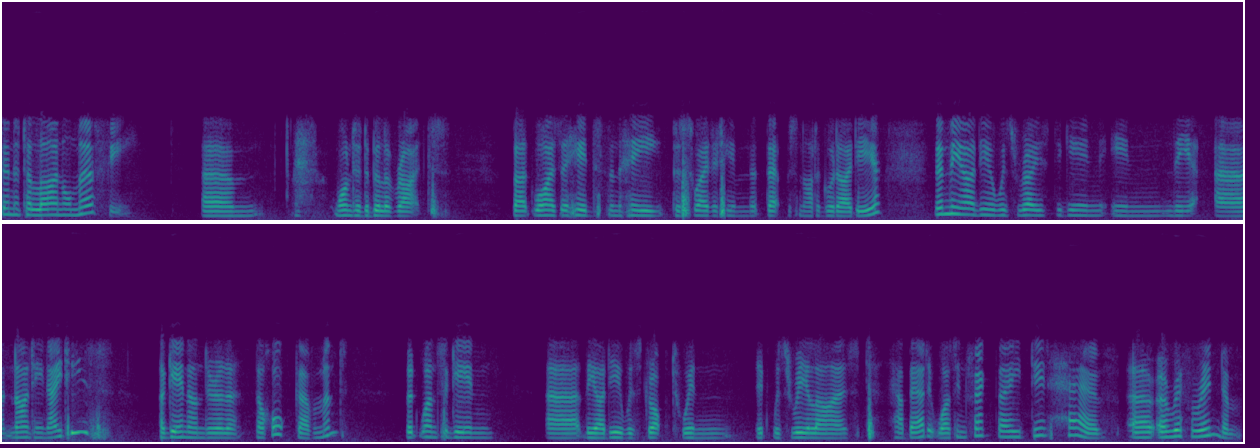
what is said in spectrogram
Senator Lionel Murphy um, wanted a Bill of Rights but wiser heads than he persuaded him that that was not a good idea. Then the idea was raised again in the uh, 1980s, again under the Hawke government, but once again uh, the idea was dropped when it was realised how bad it was. In fact, they did have a, a referendum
